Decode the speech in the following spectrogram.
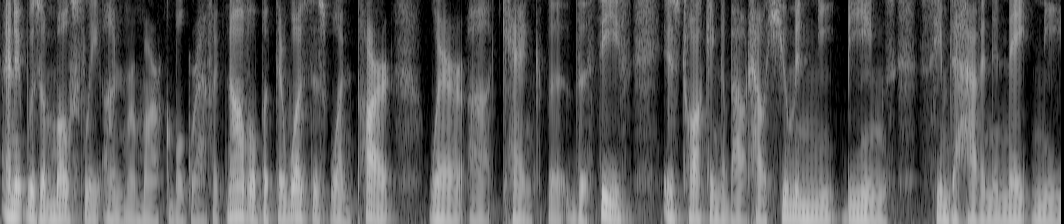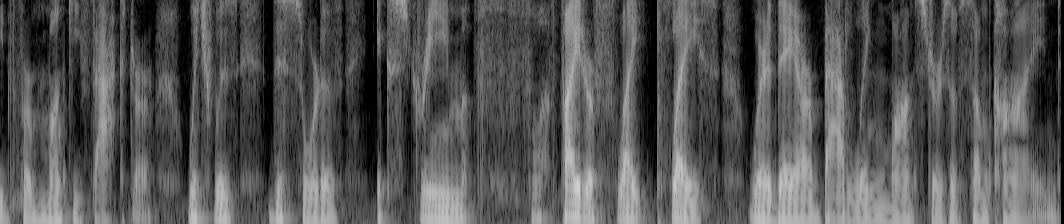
and it was a mostly unremarkable graphic novel. But there was this one part where uh, Kenk, the, the thief, is talking about how human ne- beings seem to have an innate need for monkey factor, which was this sort of extreme f- fight or flight place where they are battling monsters of some kind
